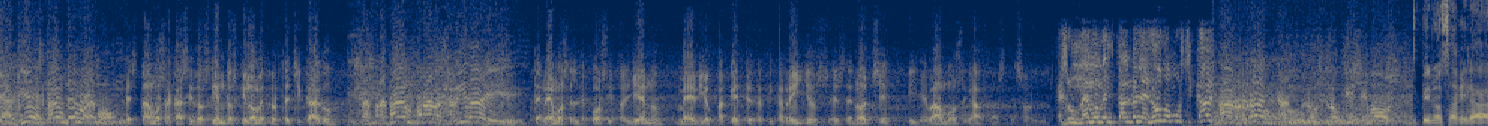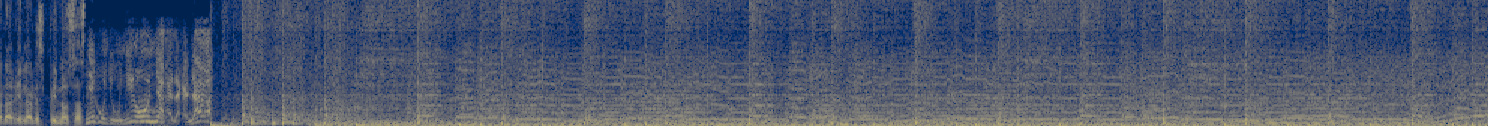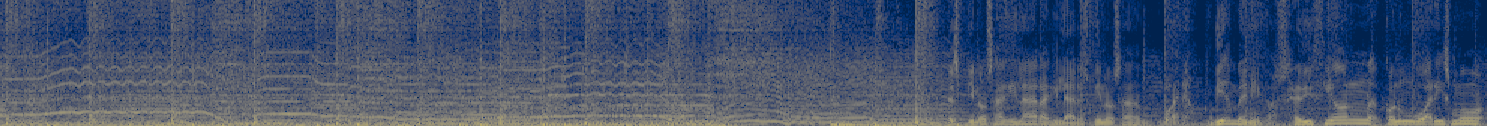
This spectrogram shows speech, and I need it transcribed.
Y aquí están de nuevo. Estamos a casi 200 kilómetros de Chicago. Se preparan para la salida y... Tenemos el depósito lleno, medio paquete de cigarrillos, es de noche y llevamos gafas de sol. Es un memo mental melenudo musical. Arrancan los loquísimos. Espinosa Aguilar, Aguilar Espinosa. Espinosa Aguilar, Aguilar Espinosa. Bueno, bienvenidos. Edición con un guarismo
